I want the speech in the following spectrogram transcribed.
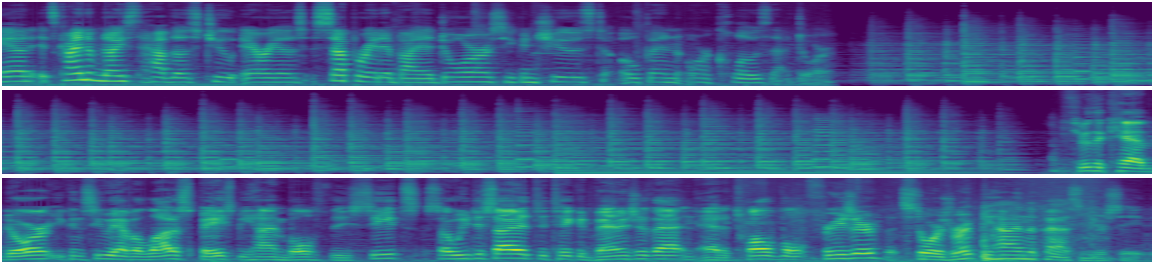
and it's kind of nice to have those two areas separated by a door so you can choose to open or close that door. Through the cab door, you can see we have a lot of space behind both these seats, so we decided to take advantage of that and add a 12 volt freezer that stores right behind the passenger seat.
